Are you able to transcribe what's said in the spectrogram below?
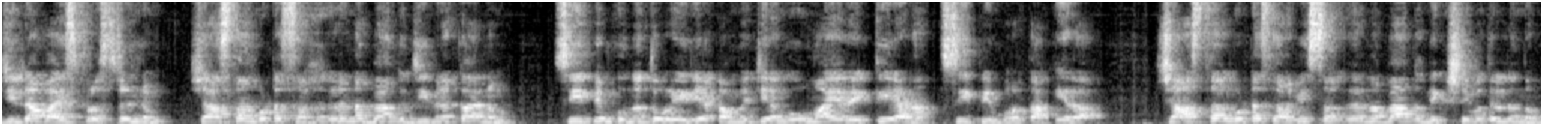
ജില്ലാ വൈസ് പ്രസിഡന്റും ശാസ്താംകോട്ട സഹകരണ ബാങ്ക് ജീവനക്കാരനും C P M Kunnathur area committee അംഗവുമായ വ്യക്തിയാണ് സി പി എം പുറത്താക്കിയത്. ശാസ്താംകോട്ട സർവീസ് സഹകരണ ബാങ്ക് നിക്ഷേപത്തിൽ നിന്നും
